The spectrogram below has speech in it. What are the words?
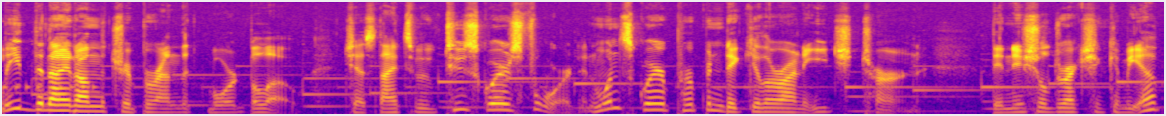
Lead the knight on the trip around the board below. Chess knights move two squares forward and one square perpendicular on each turn. The initial direction can be up,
